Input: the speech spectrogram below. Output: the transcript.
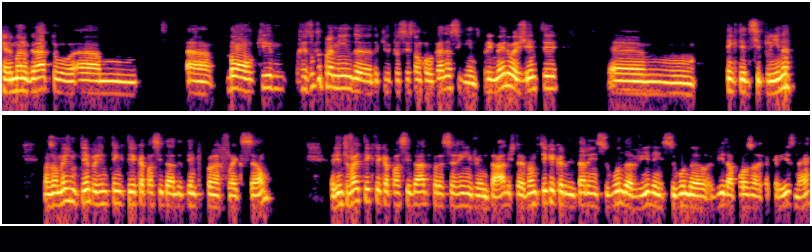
hermano, grato. Um, uh, bom, o que resulta para mim da, daquilo que vocês estão colocando é o seguinte: primeiro, a gente um, tem que ter disciplina, mas ao mesmo tempo a gente tem que ter capacidade de tempo para reflexão. A gente vai ter que ter capacidade para se reinventar, isto é, vamos ter que acreditar em segunda vida, em segunda vida após a, crise, né?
